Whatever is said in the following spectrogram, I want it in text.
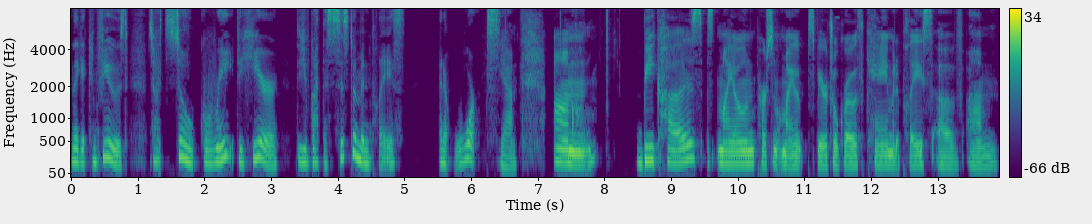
and they get confused. So it's so great to hear that you've got the system in place and it works. Yeah. Um, because my own personal, my spiritual growth came at a place of um,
